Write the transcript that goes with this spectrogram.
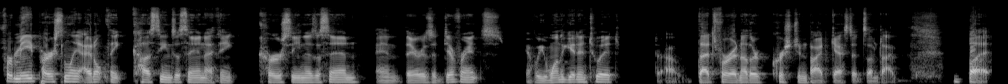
for me personally, I don't think cussing's a sin. I think cursing is a sin, and there is a difference. If we want to get into it, uh, that's for another Christian podcast at some time. But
